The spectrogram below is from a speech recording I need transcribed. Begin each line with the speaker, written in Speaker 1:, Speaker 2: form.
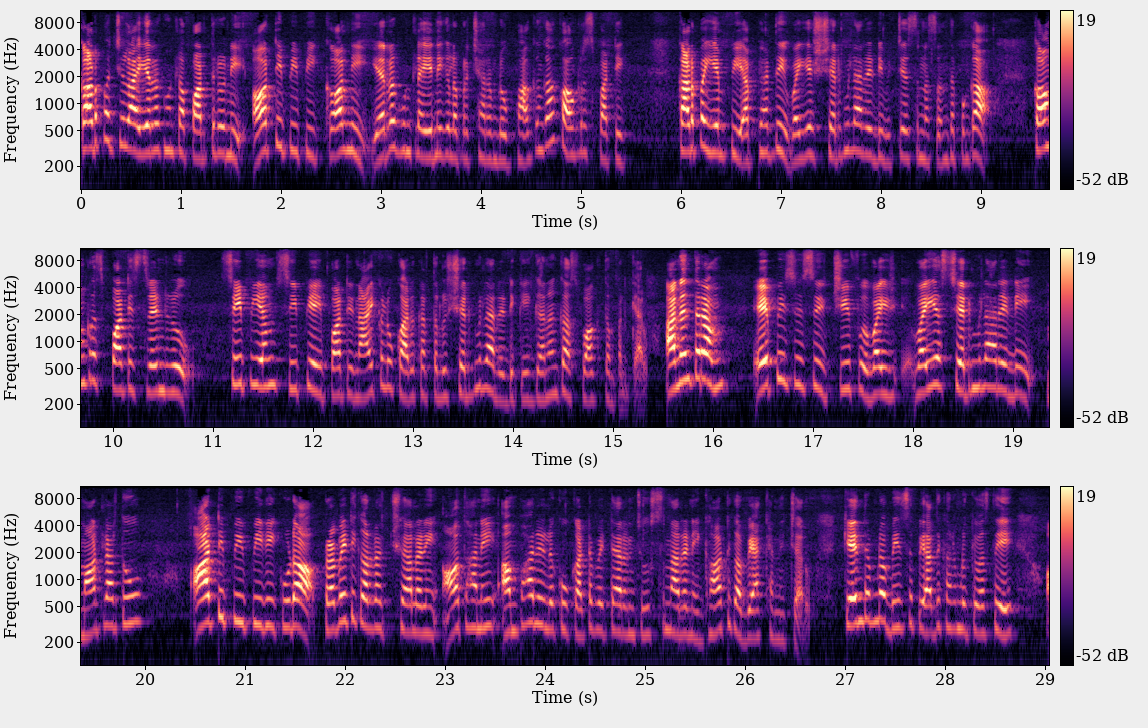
Speaker 1: కడప జిల్లా ఎర్రగుంట్ల పరిధిలోని RTPP colony Yerraguntla ఎన్నికల ప్రచారంలో భాగంగా కాంగ్రెస్ పార్టీ కడప ఎంపీ అభ్యర్థి వైఎస్ షర్మిలారెడ్డి విచ్చేసిన సందర్భంగా కాంగ్రెస్ పార్టీ శ్రేణులు సిపిఎం సిపిఐ పార్టీ నాయకులు కార్యకర్తలు షర్మిలారెడ్డికి ఘనంగా స్వాగతం పలికారు. అనంతరం APCC chief Y YS Sharmila Reddy మాట్లాడుతూ ఆర్టీపీపీని కూడా ప్రైవేటీకరణ చేయాలని ఆధాని అంబానీలకు కట్టబెట్టారని చూస్తున్నారని ఘాటుగా వ్యాఖ్యానించారు. కేంద్రంలో బీజేపీ అధికారంలోకి వస్తే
